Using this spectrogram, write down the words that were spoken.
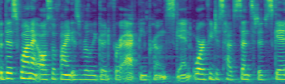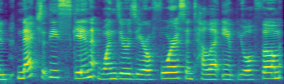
But this one I also find is really good for acne prone skin or if you just have sensitive skin. Next, the Skin 1004 Centella Ampoule Foam.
